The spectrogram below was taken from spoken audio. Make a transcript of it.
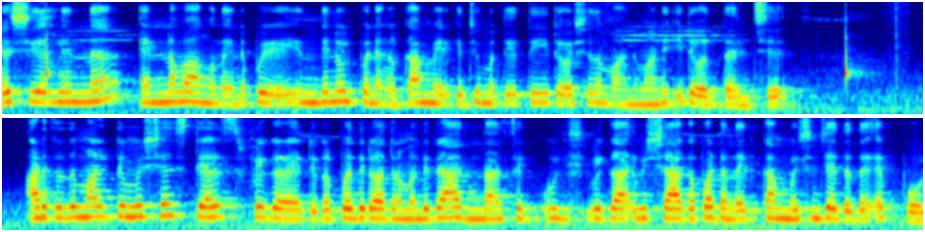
റഷ്യയിൽ നിന്ന് എണ്ണ വാങ്ങുന്നതിന് പിഴയായി. ഇന്ത്യൻ ഉൽപ്പന്നങ്ങൾക്ക് അമേരിക്ക ചുമത്തിയ തീരുവ ശതമാനമാണ് ഇരുപത്തഞ്ച് അടുത്തത് മൾട്ടിമിഷൻ സ്റ്റെൽസ് ഫിഗറേറ്റുകൾ പ്രതിരോധ മന്ത്രി രാജ്നാഥ് സിംഗ് വിശ്- വിശാഖപട്ടണത്തിൽ കമ്മീഷൻ ചെയ്തത് എപ്പോൾ?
